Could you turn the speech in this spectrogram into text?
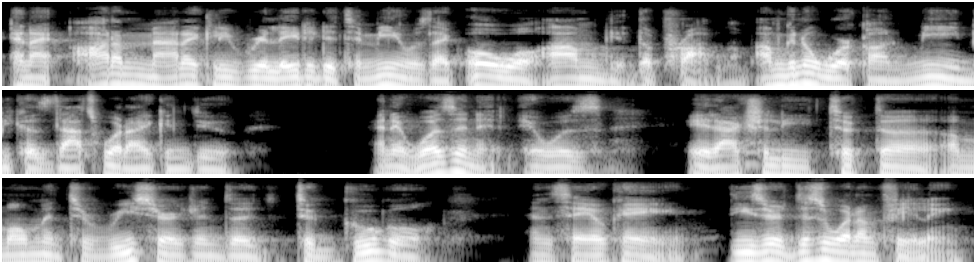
And I automatically related it to me. It was like, oh, well, I'm the problem. I'm going to work on me because that's what I can do. And it wasn't it. It was, it actually took the, a moment to research and to, to Google and say, okay, these are, this is what I'm feeling.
